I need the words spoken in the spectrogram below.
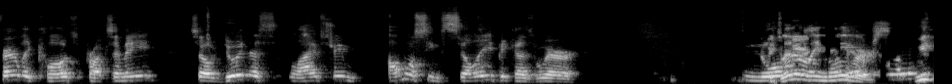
fairly close proximity. So doing this live stream almost seems silly because we're literally neighbors. We,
